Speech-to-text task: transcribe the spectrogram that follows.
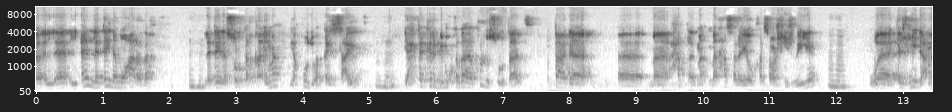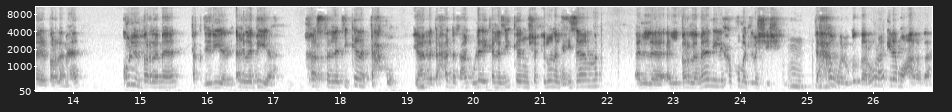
والآن لدينا معارضة. لدينا سلطة قائمة يقودها قيس سعيد. يحتكر بمقتضاها كل السلطات بعد آه، ما حق ما حصل يوم 25 جويلية. وتجميد أعمال البرلمان. كل البرلمان تقديريا الأغلبية خاصة التي كانت تحكم. يعني نتحدث عن أولئك الذين كانوا يشكلون الحزام البرلماني لحكومة المشيشي. تحولوا بالضرورة إلى معارضة.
